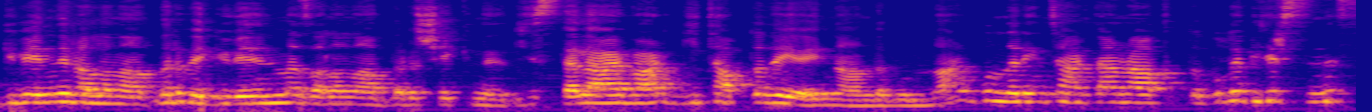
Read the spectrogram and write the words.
güvenilir alan adları ve güvenilmez alan adları şeklinde listeler var. GitHub'da da yayınlandı bunlar. Bunları internetten rahatlıkla bulabilirsiniz.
